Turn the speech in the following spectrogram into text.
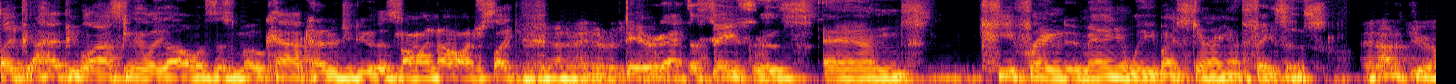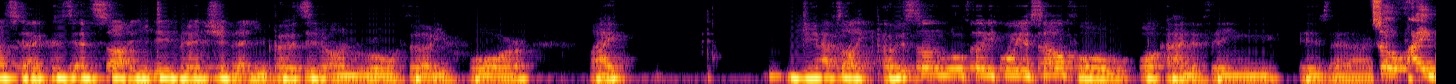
Like I had people asking me, like, "Oh, is this mocap? How did you do this?" And I'm like, "No, I just like stared at the faces and keyframed it manually by staring at the faces." And out of curiosity, because at the start you did mention that you posted on Rule 34, like, do you have to like post on Rule 34 yourself, or what kind of thing is that? So I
